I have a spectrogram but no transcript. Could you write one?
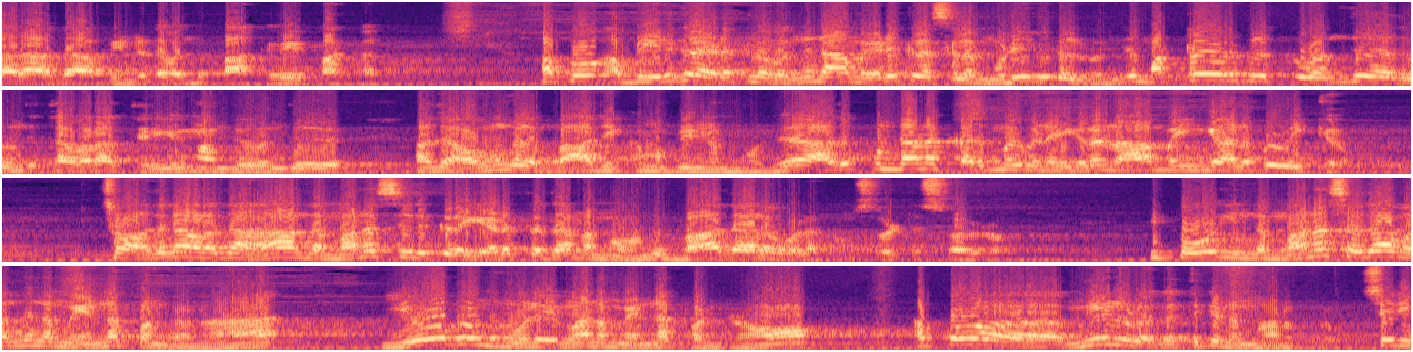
தராதா அப்படின்றத வந்து பார்க்கவே பார்க்காது. அப்போ அப்படி இருக்கிற இடத்துல வந்து நாம எடுக்கிற சில முடிவுகள் வந்து மற்றவர்களுக்கு வந்து அது வந்து தவறா தெரியும். அது வந்து அது அவங்கள பாதிக்கும் அப்படின்னும் போது அதுக்குண்டான கர்ம வினைகளை நாம இங்க அனுபவிக்கிறோம். ஸோ அதனாலதான் அந்த மனசு இருக்கிற இடத்த தான் நம்ம வந்து பாதாள உலகம் சொல்லிட்டு சொல்றோம். இப்போ இந்த மனசை தான் வந்து நம்ம என்ன பண்றோம்னா யோகம் மூலயமா நம்ம என்ன பண்றோம்? அப்போ மேலுலகத்துக்கு நம்ம அனுப்புறோம். சரி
